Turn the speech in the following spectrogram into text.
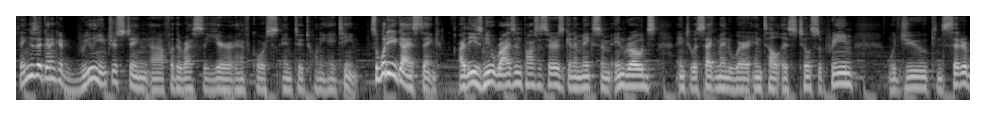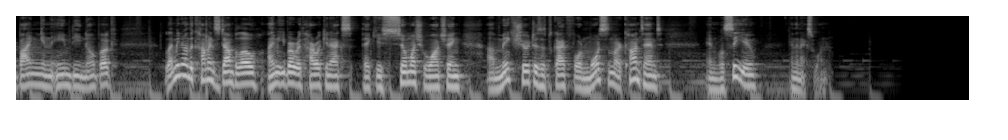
things are going to get really interesting uh, for the rest of the year and of course into 2018. So what do you guys think? Are these new Ryzen processors going to make some inroads into a segment where Intel is still supreme? Would you consider buying an AMD notebook? Let me know in the comments down below. I'm Eber with Hardware Canucks. Thank you so much for watching. Uh, make sure to subscribe for more similar content, and we'll see you in the next one.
